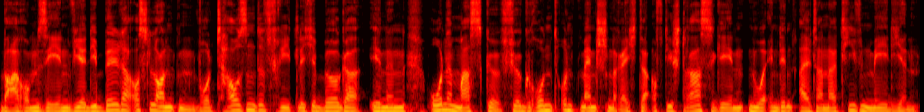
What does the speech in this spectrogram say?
Warum sehen wir die Bilder aus London, wo tausende friedliche BürgerInnen ohne Maske für Grund- und Menschenrechte auf die Straße gehen, nur in den alternativen Medien?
